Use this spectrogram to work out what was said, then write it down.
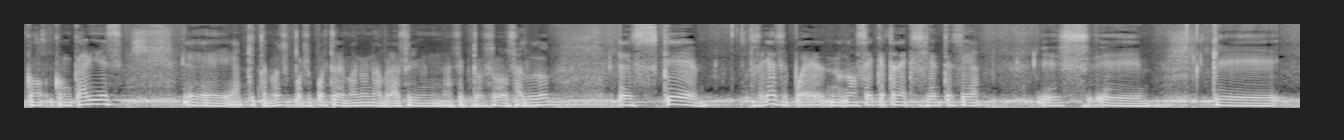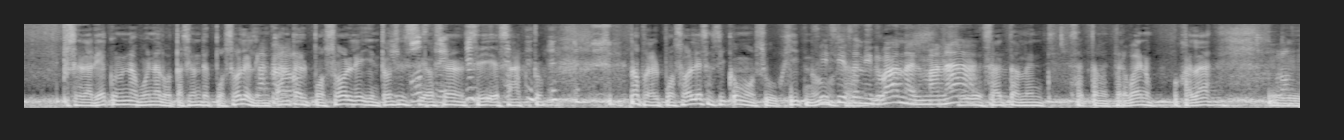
con, con Cari es, eh, aquí también, por supuesto, le mando un abrazo y un afectuoso saludo, es que pues ella se puede, no no sé qué tan exigente sea, es eh, que pues, se daría con una buena dotación de pozole, le Ah, encanta claro. el pozole y entonces, Y sí, o sea, sí, exacto. No, pero el pozole es así como su hit, ¿no? Sí, O sí, es el Nirvana, el Maná. Sí, exactamente, exactamente. Pero bueno, ojalá eh,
